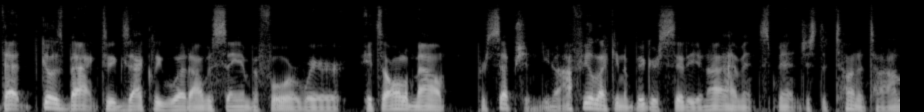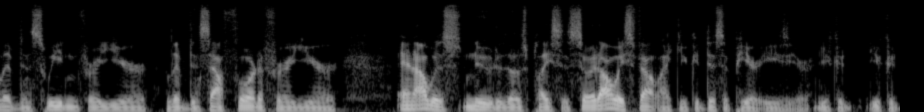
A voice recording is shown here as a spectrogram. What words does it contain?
That goes back to exactly what I was saying before, where it's all about perception. You know, I feel like in a bigger city, and I haven't spent just a ton of time. I lived in Sweden for a year, lived in South Florida for a year, and I was new to those places, so it always felt like you could disappear easier. You could you could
